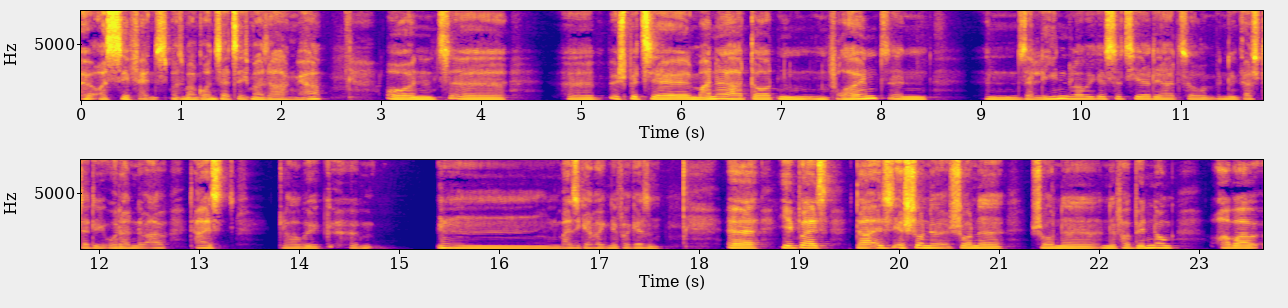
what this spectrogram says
äh, Ostsee-Fans, muss man grundsätzlich mal sagen, ja. Und äh, äh, speziell Manne hat dort einen Freund in, in Salin, glaube ich, ist es hier, der hat so eine Gaststätte, oder eine, der heißt, glaube ich, ähm, weiß ich gar nicht vergessen. Äh, jedenfalls, da ist, ist schon eine, schon eine, schon eine, eine Verbindung. Aber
